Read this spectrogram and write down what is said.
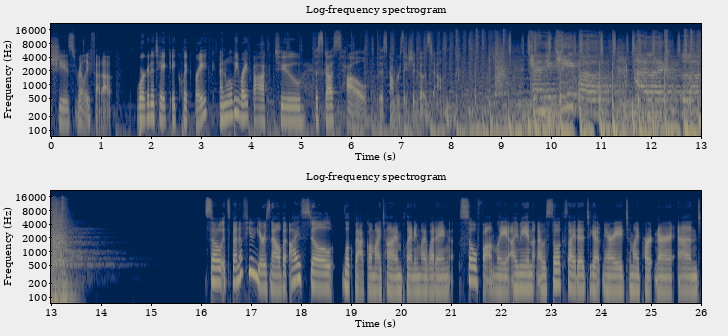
she's really fed up. We're going to take a quick break and we'll be right back to discuss how this conversation goes down. Can you keep up? So it's been a few years now, but I still look back on my time planning my wedding so fondly. I mean, I was so excited to get married to my partner and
